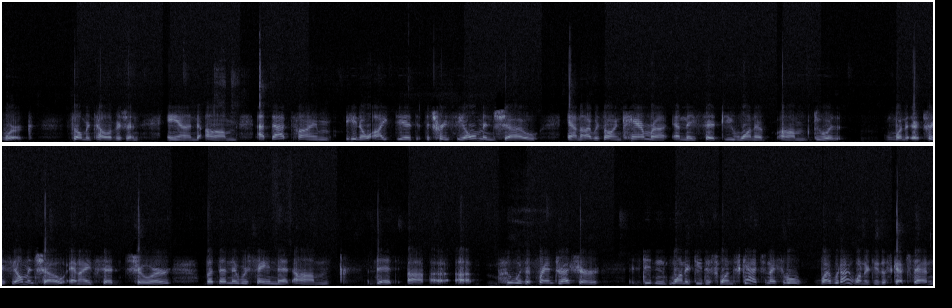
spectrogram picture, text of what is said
work, film and television, and um, at that time, you know, I did the Tracey Ullman show, and I was on camera, and they said, "Do you want to um, do a one a Tracey Ullman show?" And I said, "Sure," but then they were saying that um, that uh, uh, who was it, Fran Drescher didn't want to do this one sketch, and I said, well, why would I want to do the sketch then?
